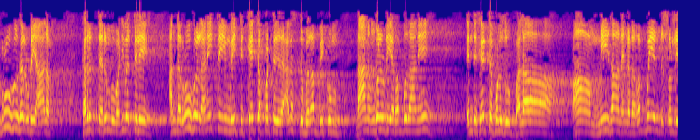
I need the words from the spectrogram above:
ரூகுகளுடைய ஆழம் கருத்தெரும்பு வடிவத்திலே அந்த ரூகுகள் அனைத்தையும் வைத்து கேட்கப்பட்டு அலஸ்து ரப்பிக்கும் நான் உங்களுடைய ரப்பு தானே என்று கேட்ட பொழுது பலா ஆம் நீதான் எங்கட ரப்பு என்று சொல்லி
